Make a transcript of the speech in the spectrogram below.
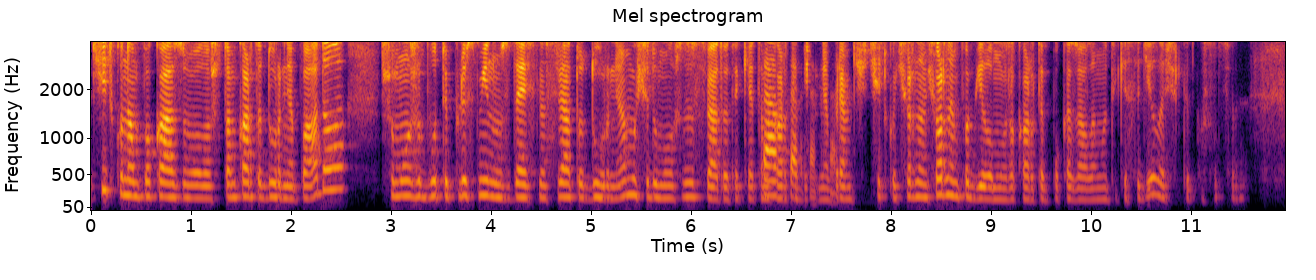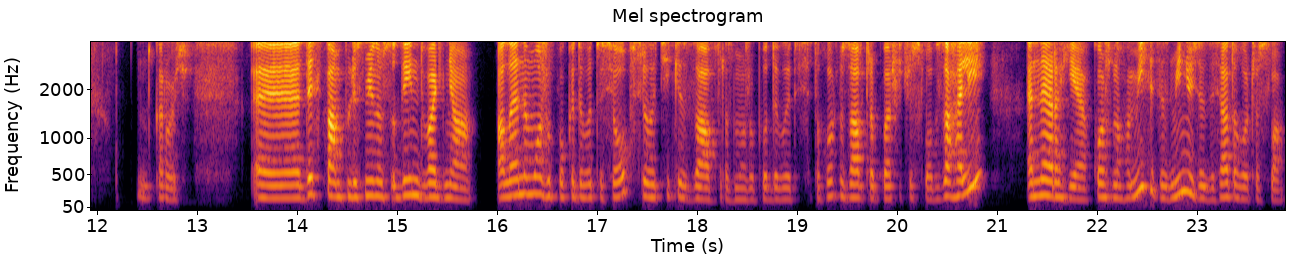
Чітко нам показувало, що там карта дурня падала, що може бути плюс-мінус десь на свято дурня. Ми ще думали, що за свято таке, там Так, карта так, так, дурня. так. Прям чітко чорним чорним по білому вже карти показали. Ми такі сиділи, що типу, що це. Ну, коротше. Е, десь там плюс-мінус один-два дня. Але не можу поки дивитися обстріли, тільки завтра зможу подивитися, того що завтра перше число. Взагалі, енергія кожного місяця змінюється з 10 числа.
